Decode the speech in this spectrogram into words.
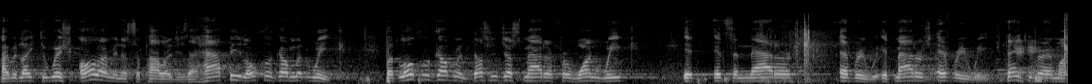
I would like to wish all our municipalities a happy local government week. But local government doesn't just matter for one week. It, it's a matter every week. It matters every week. Thank you very much.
